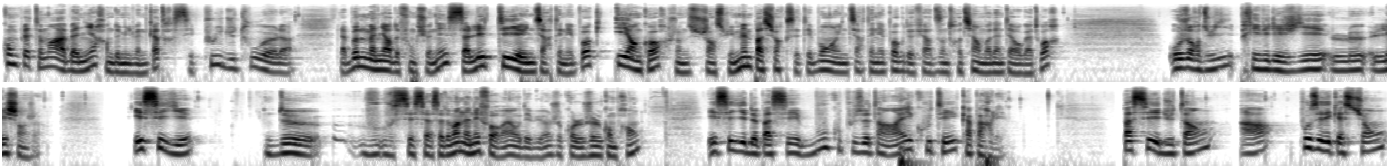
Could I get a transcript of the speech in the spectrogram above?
complètement à bannir en 2024, c'est plus du tout euh, la, bonne manière de fonctionner. Ça l'était à une certaine époque, et encore, j'en suis même pas sûr que c'était bon à une certaine époque de faire des entretiens en mode interrogatoire. Aujourd'hui, privilégiez l'échange. Essayez de... Ça, ça, demande un effort hein, au début, hein, je, je le comprends. Essayez de passer beaucoup plus de temps à écouter qu'à parler. Passez du temps à poser des questions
